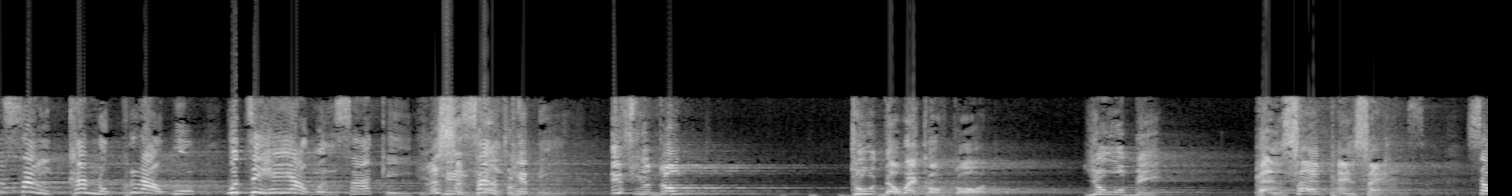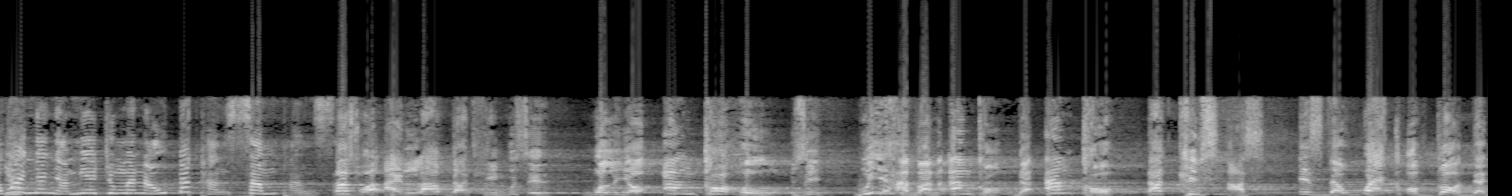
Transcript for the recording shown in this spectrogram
nsa nka nokora a wo wote he a wo nsa aka yi ne Listen nsa carefully. nka bi If you don't do the work of God, you will be pensan pensan. Sɛ woanyɛ nyame adwuma no a wobɛpansam pansam That's why I love that hymn who says, Will your anchor hold? You see, we have an anchor. The anchor that keeps us is the work of God, the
